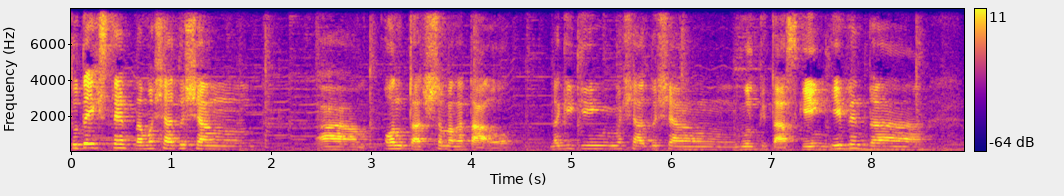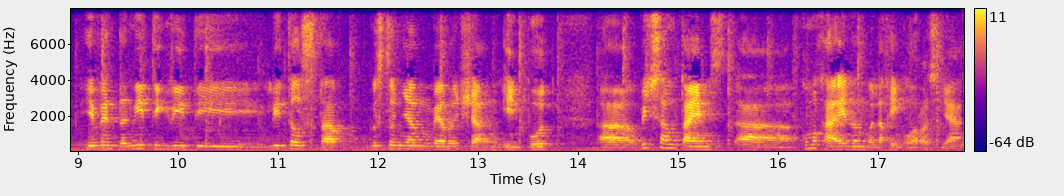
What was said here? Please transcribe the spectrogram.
to the extent na masyado siyang um, on touch sa mga tao, nagiging masyado siyang multitasking. Even the even the nitty-gritty little stuff, gusto niyang meron siyang input uh, which sometimes uh, kumakain ng malaking oras niya.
